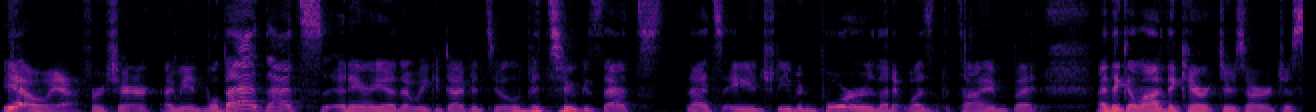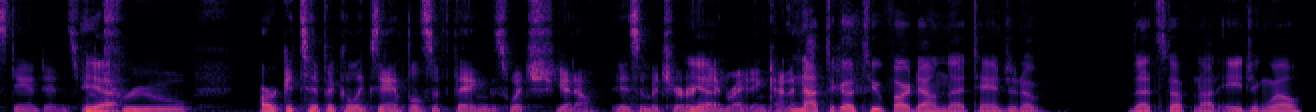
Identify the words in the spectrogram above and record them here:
Yeah, oh yeah, for sure. I mean, well that that's an area that we could dive into a little bit too because that's that's aged even poorer than it was at the time, but I think a lot of the characters are just stand-ins for Yeah. true archetypical examples of things which, you know, is a maturity Yeah. in writing kind of not to go too far down that tangent of that stuff not aging well,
